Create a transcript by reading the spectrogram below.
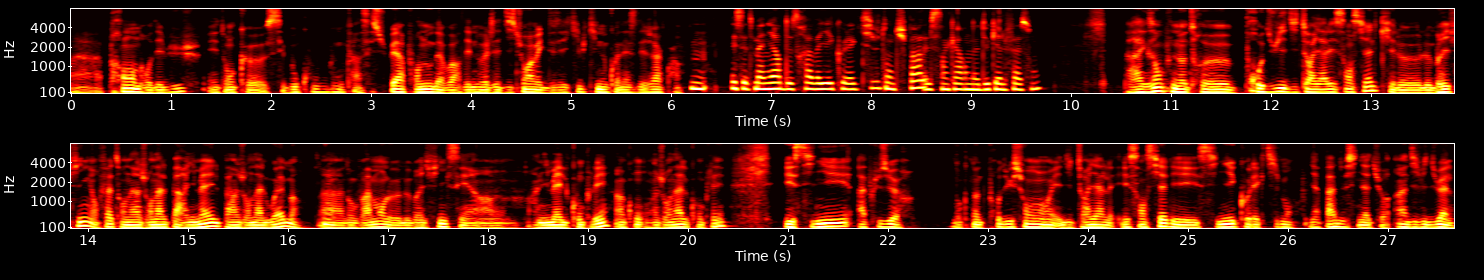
à prendre au début. Et donc, euh, c'est beaucoup, enfin, c'est super pour nous d'avoir des nouvelles éditions avec des équipes qui nous connaissent déjà. Quoi. Mm. Et cette manière de travailler collectif dont tu parles, elle s'incarne de quelle façon? Par exemple, notre produit éditorial essentiel, qui est le, briefing. En fait, on est un journal par email, pas un journal web. Euh, donc vraiment, le, briefing, c'est un, email complet, un, un, journal complet, et signé à plusieurs. Donc notre production éditoriale essentielle est signée collectivement. Il n'y a pas de signature individuelle.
